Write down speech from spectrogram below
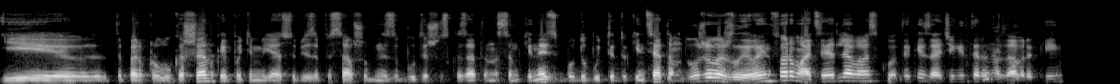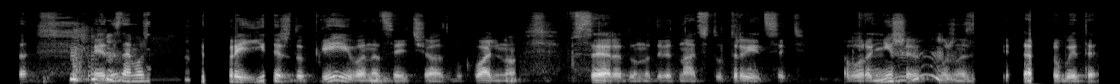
І тепер про Лукашенка, і потім я собі записав, щоб не забути, що сказати на сам кінець, бо добудьте до кінця, там дуже важлива інформація для вас, котики, зайчики, тиранозаври, Київ. Я не знаю, може приїдеш до Києва на цей час, буквально в середу на 19.30, або раніше Мгм. можна робити.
